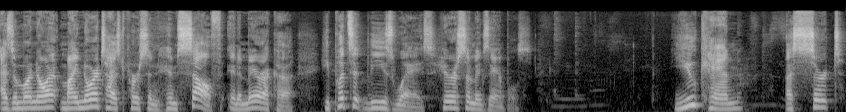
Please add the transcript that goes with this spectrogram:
as a minor, minoritized person himself in America, he puts it these ways. Here are some examples. You can assert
